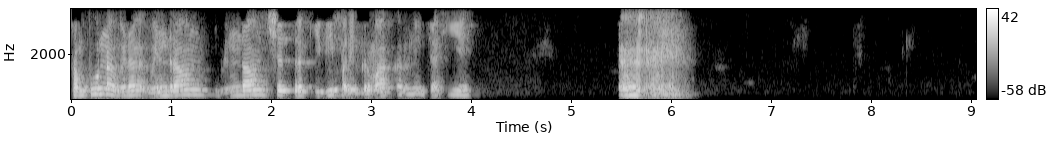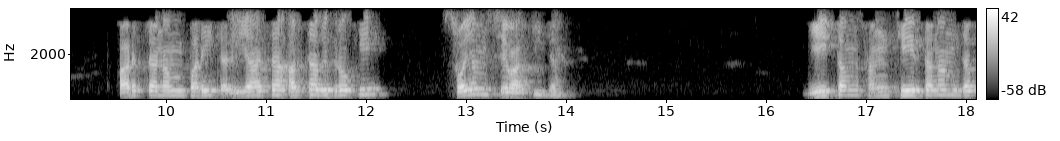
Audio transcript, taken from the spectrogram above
संपूर्ण वृंदावन वृंदावन क्षेत्र की भी परिक्रमा करनी चाहिए। अर्चनम परिचर्या च अर्चा विग्रह की स्वयं सेवा की जाए। गीतम संकीर्तनम जप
